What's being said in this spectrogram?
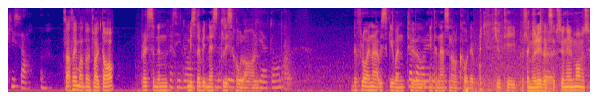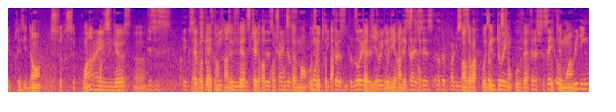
Qui ça on សាកថ្មីមកដល់ឆ្លើយតប President, Président, Mr. Witness, Monsieur please le hold on. The floor now is given to International procureur. Court Deputy Je me lève Prosecutor. exceptionnellement, Monsieur le Président, sur ce point parce que euh, l'avocat exceptional est for en me train de to faire ce qu'il object to this reproche kind of constamment aux point autres because parties, the lawyer is c'est-à-dire doing de what he lire un extrait criticizes other parties sans avoir posé from de questions doing. ouvertes That is to say, aux témoins oh, reading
